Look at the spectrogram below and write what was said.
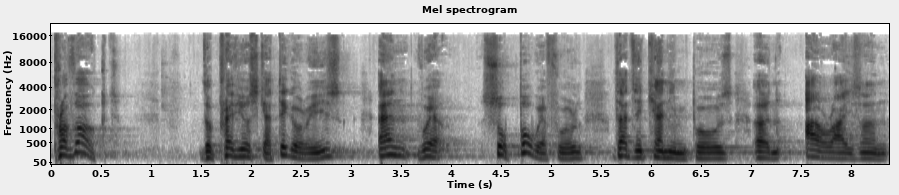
provoked the previous categories and were so powerful that they can impose an horizon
